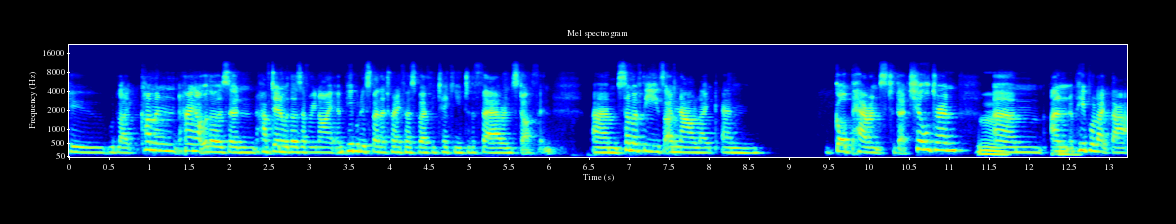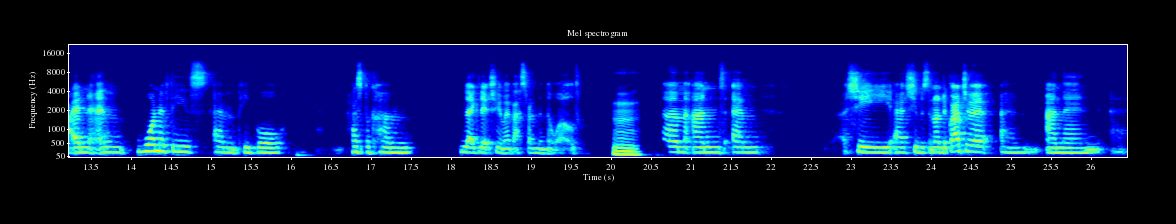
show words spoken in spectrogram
who would like come and hang out with us and have dinner with us every night, and people who spend their twenty first birthday taking you to the fair and stuff. And um, some of these I'm now like um, godparents to their children, mm. um, and mm. people like that. And and one of these um, people has become like literally my best friend in the world. Mm. Um, and um, she uh, she was an undergraduate, um, and then uh,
